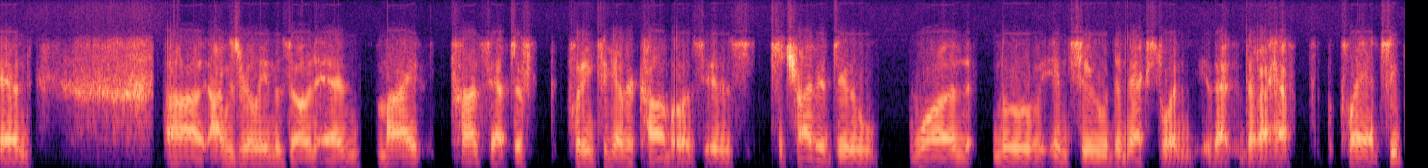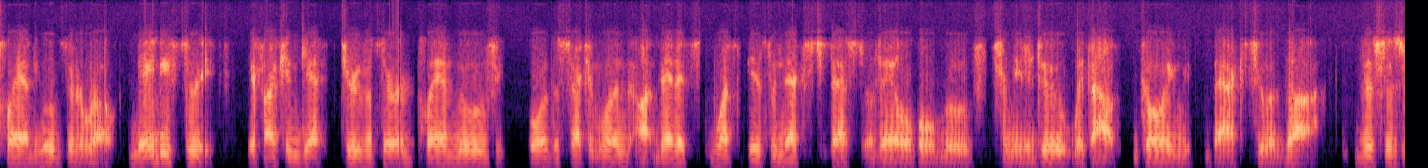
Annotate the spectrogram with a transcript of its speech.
and uh, I was really in the zone. And my concept of putting together combos is to try to do one move into the next one that that I have planned, two planned moves in a row, maybe three. If I can get through the third planned move or the second one, uh, then it's what is the next best available move for me to do without going back to a the. This is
